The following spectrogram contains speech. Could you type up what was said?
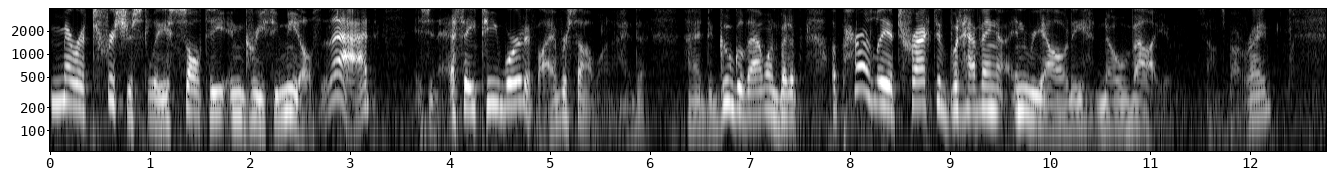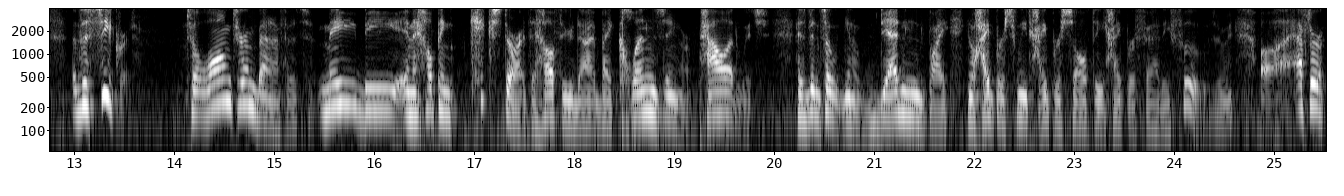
meretriciously salty and greasy meals. That is an SAT word if I ever saw one. I had to, I had to Google that one, but apparently attractive, but having, in reality, no value. Sounds about right. The secret to long-term benefits may be in helping kickstart the healthier diet by cleansing our palate, which has been so you know, deadened by you know, hyper-sweet, hyper-salty, hyper-fatty foods. I mean, uh, after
